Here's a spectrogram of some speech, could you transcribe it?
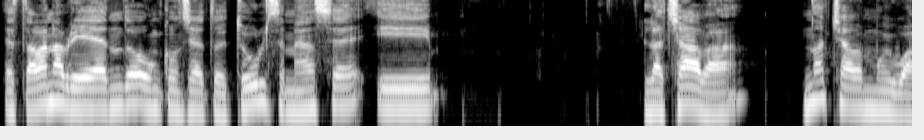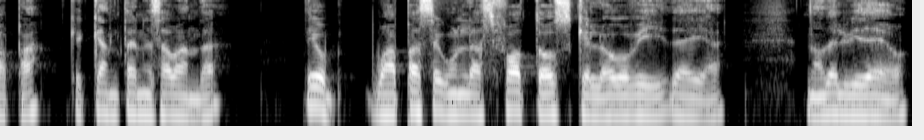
Estaban abriendo un concierto de Tool, se me hace, y la chava, una chava muy guapa que canta en esa banda, digo, guapa según las fotos que luego vi de ella, no del video.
